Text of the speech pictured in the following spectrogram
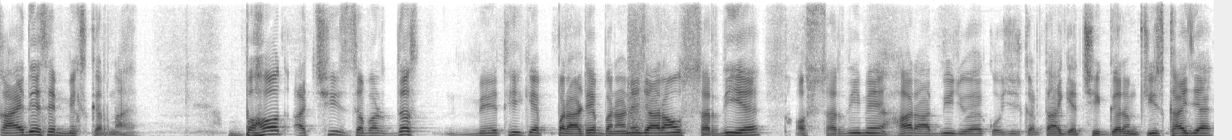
कायदे से मिक्स करना है। बहुत अच्छी ज़बरदस्त मेथी के पराठे बनाने जा रहा हूँ। सर्दी है और सर्दी में हर आदमी जो है कोशिश करता है कि अच्छी गर्म चीज़ खाई जाए।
